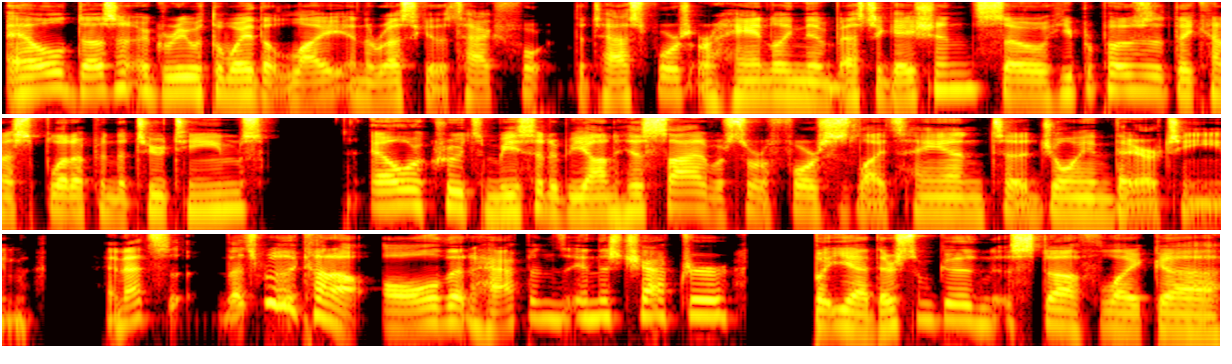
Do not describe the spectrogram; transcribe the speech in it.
L doesn't agree with the way that Light and the rest of the task, for- the task force are handling the investigation, so he proposes that they kind of split up into two teams. L recruits Misa to be on his side, which sort of forces Light's hand to join their team. And that's that's really kind of all that happens in this chapter. But yeah, there's some good stuff like uh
